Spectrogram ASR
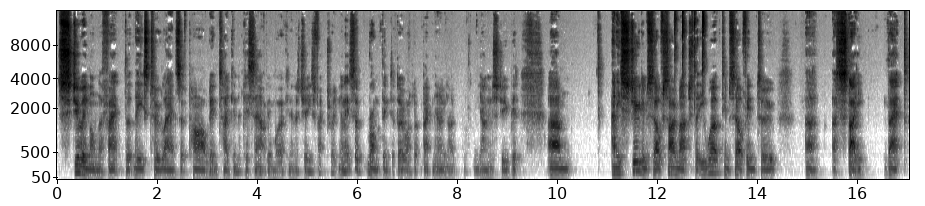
stewing on the fact that these two lads have piled in, taking the piss out of him working in a cheese factory. And it's a wrong thing to do. I look back now, you know, young and stupid. Um, and he stewed himself so much that he worked himself into uh, a state that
